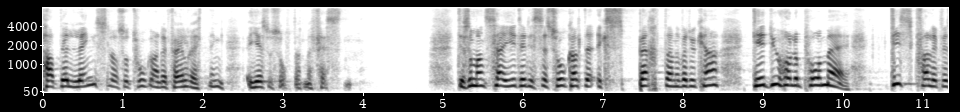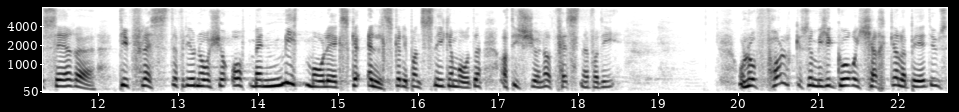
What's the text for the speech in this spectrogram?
hadde lengsler, så tok han det feil retning, er Jesus opptatt med festen. Det som han sier til disse såkalte ekspertene vet du hva? Det du holder på med, diskvalifiserer de fleste, for de når ikke opp. Men mitt mål er at jeg skal elske dem på en slik måte at de skjønner at festen er for dem. Og når folk som ikke går i kirke eller bedehus,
